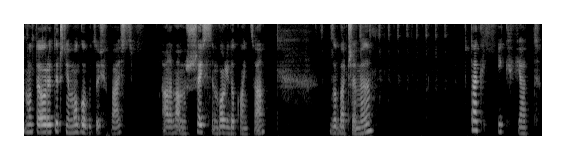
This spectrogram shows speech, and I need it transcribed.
No teoretycznie mogłoby coś wpaść, ale mamy sześć symboli do końca. Zobaczymy. Ptak i kwiat.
